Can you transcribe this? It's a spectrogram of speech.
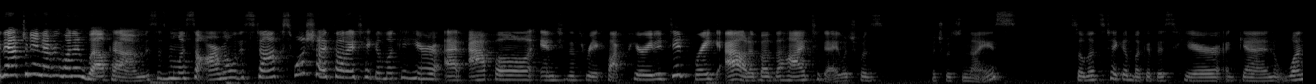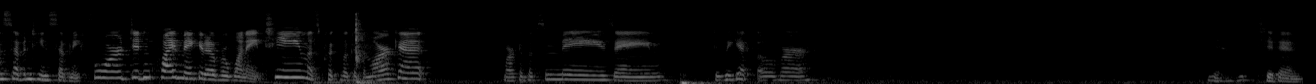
Good afternoon, everyone, and welcome. This is Melissa Armo with the Stock Swoosh. I thought I'd take a look here at Apple into the three o'clock period. It did break out above the high today, which was which was nice. So let's take a look at this here again. 117.74 didn't quite make it over 118. Let's quick look at the market. Market looks amazing. Did we get over? No, we didn't.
